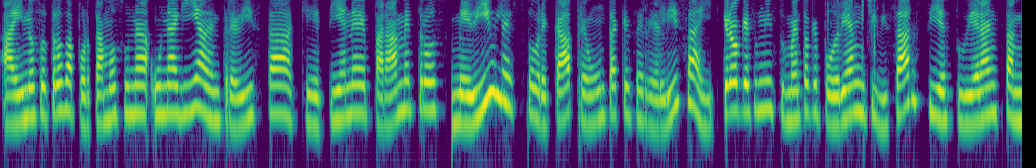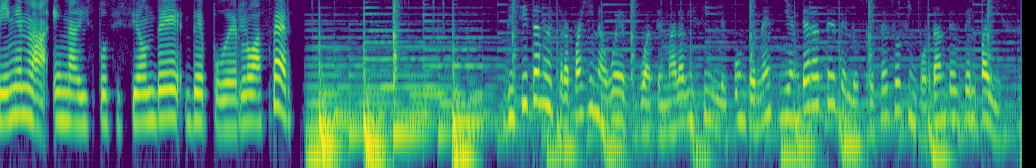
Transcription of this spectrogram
ahí nosotros aportamos una, una guía de entrevista que tiene parámetros medibles sobre cada pregunta que se realiza y creo que es un instrumento que podrían utilizar si estuvieran también en la, en la disposición de, de poderlo hacer. Visita nuestra página web guatemalavisible.net y entérate de los procesos importantes del país.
